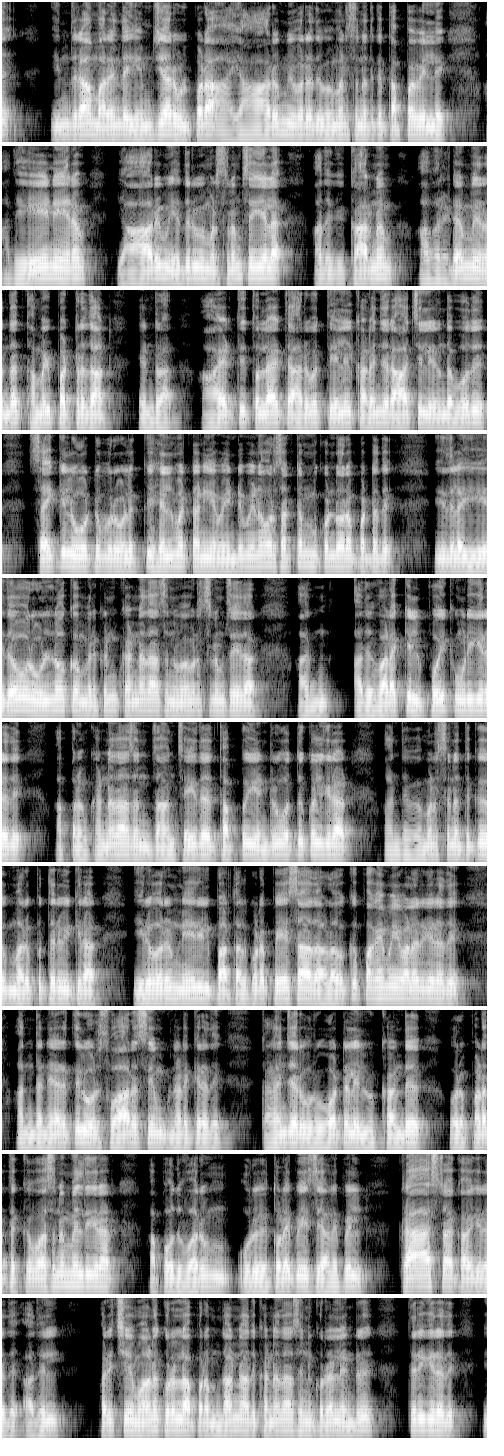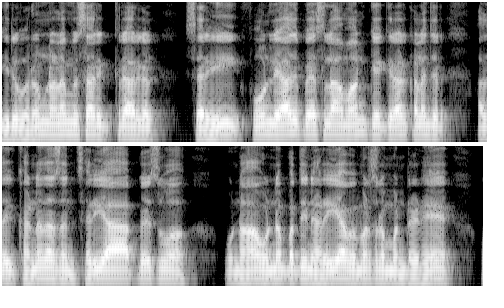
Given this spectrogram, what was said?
இந்திரா மறைந்த எம்ஜிஆர் உள்பட யாரும் இவரது விமர்சனத்துக்கு தப்பவில்லை. அதே நேரம் யாரும் எதிர் விமர்சனம் செய்யலை. அதுக்கு காரணம் அவரிடம் இருந்த தமிழ் பற்று தான் என்றார். ஆயிரத்தி தொள்ளாயிரத்தி அறுபத்தி ஏழில் கலைஞர் ஆட்சியில் இருந்தபோது சைக்கிள் ஓட்டுபவர்களுக்கு ஹெல்மெட் அணிய வேண்டும் என ஒரு சட்டம் கொண்டு வரப்பட்டது இதில் ஏதோ ஒரு உள்நோக்கம் இருக்குன்னு கண்ணதாசன் விமர்சனம் செய்தார். அந் அது வழக்கில் போய் முடிகிறது. அப்புறம் கண்ணதாசன் தான் செய்தது தப்பு என்று ஒத்துக்கொள்கிறார். அந்த விமர்சனத்துக்கு மறுப்பு தெரிவிக்கிறார். இருவரும் நேரில் பார்த்தால் கூட பேசாத அளவுக்கு பகைமை வளர்கிறது. அந்த நேரத்தில் ஒரு சுவாரஸ்யம் நடக்கிறது. கலைஞர் ஒரு ஹோட்டலில் உட்கார்ந்து ஒரு படத்துக்கு வசனம் எழுதுகிறார். அப்போது வரும் ஒரு தொலைபேசி அழைப்பில் கிராஷ் டாக் ஆகிறது. அதில் பரிச்சயமான குரல் அப்புறம்தான் அது கண்ணதாசன் குரல் என்று தெரிகிறது. இருவரும் நலம் விசாரிக்கிறார்கள். சரி ஃபோன்லையாவது பேசலாமான்னு கேட்கிறார் கலைஞர். அதுக்கு கண்ணதாசன். சரியா பேசுவோம். நான் உன்னை பற்றி நிறையா விமர்சனம் பண்ணுறேனே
